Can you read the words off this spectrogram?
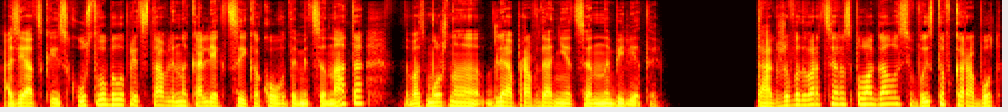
Азиатское искусство было представлено коллекцией какого-то мецената, возможно, для оправдания цен на билеты. Также во дворце располагалась выставка работ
